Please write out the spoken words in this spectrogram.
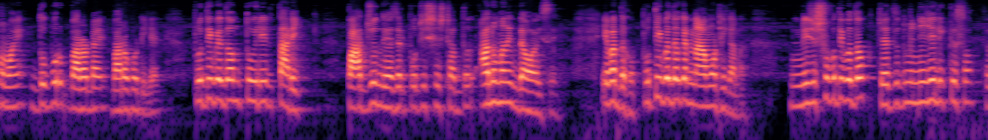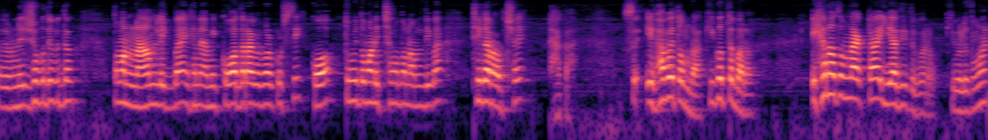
সময় দুপুর বারোটায় বারো ঘটিকায়। প্রতিবেদন তৈরির তারিখ পাঁচ জুন দুই হাজার পঁচিশ খ্রিস্টাব্দ, আনুমানিক দেওয়া হয়েছে। এবার দেখো, প্রতিবেদকের নাম ও ঠিকানা। নিজস্ব প্রতিবেদক, যেহেতু তুমি নিজে লিখতেছো, তাহলে নিজস্ব প্রতিবেদক, তোমার নাম লিখবা, এখানে আমি ক দ্বারা ব্যবহার করছি। ক, তুমি তোমার ইচ্ছা মতো নাম দিবা, ঠিকানা হচ্ছে ঢাকা। সো এভাবে তোমরা কি করতে পারো? এখানেও তোমরা একটা ইয়া দিতে পারো, কি বলে তোমার?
